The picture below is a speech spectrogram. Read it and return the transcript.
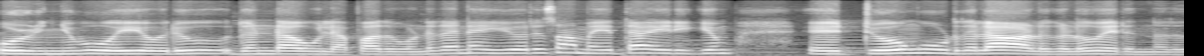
കൊഴിഞ്ഞു പോയി ഒരു ഇതുണ്ടാവില്ല അപ്പോൾ അതുകൊണ്ട് തന്നെ ഈ ഒരു സമയത്തായിരിക്കും ഏറ്റവും കൂടുതൽ ആളുകൾ വരുന്നത്.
